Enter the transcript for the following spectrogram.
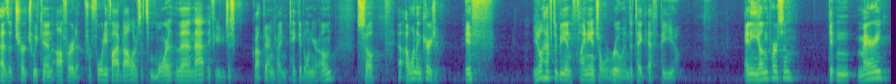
as a church, we can offer it for $45. It's more than that if you just go out there and try and take it on your own. So I want to encourage you if you don't have to be in financial ruin to take FPU, any young person, getting married,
